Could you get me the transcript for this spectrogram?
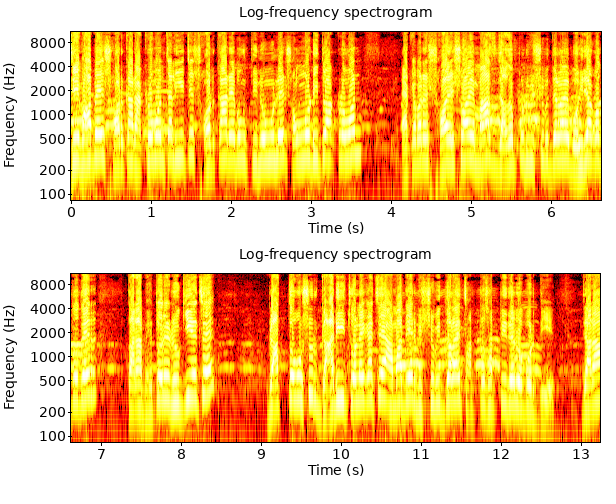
যেভাবে সরকার আক্রমণ চালিয়েছে, সরকার এবং তৃণমূলের সংগঠিত আক্রমণ, একেবারে শয়ে শয়ে মাস যাদবপুর বিশ্ববিদ্যালয়ের বহিরাগতদের তারা ভেতরে ঢুকিয়েছে। ব্রাত্য বসুর গাড়ি চলে গেছে আমাদের বিশ্ববিদ্যালয়ের ছাত্রছাত্রীদের ওপর দিয়ে। যারা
